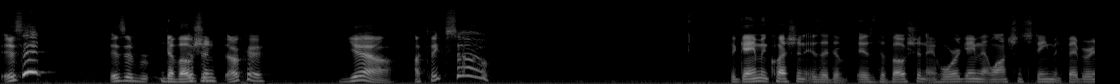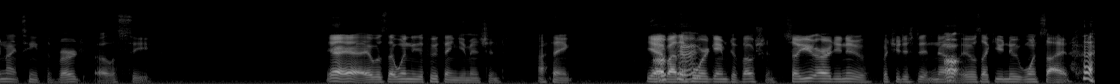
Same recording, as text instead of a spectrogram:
Is it? Is it? is Devotion. it- okay. Yeah, I think so. The game in question is a dev- is Devotion, a horror game that launched on Steam in February 19th. The Verge. Uh, let's see. Yeah, yeah, it was the Winnie the Pooh thing you mentioned. I think. Yeah, by the Okay. horror game Devotion. So you already knew, but you just didn't know. Oh. It was like you knew one side.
